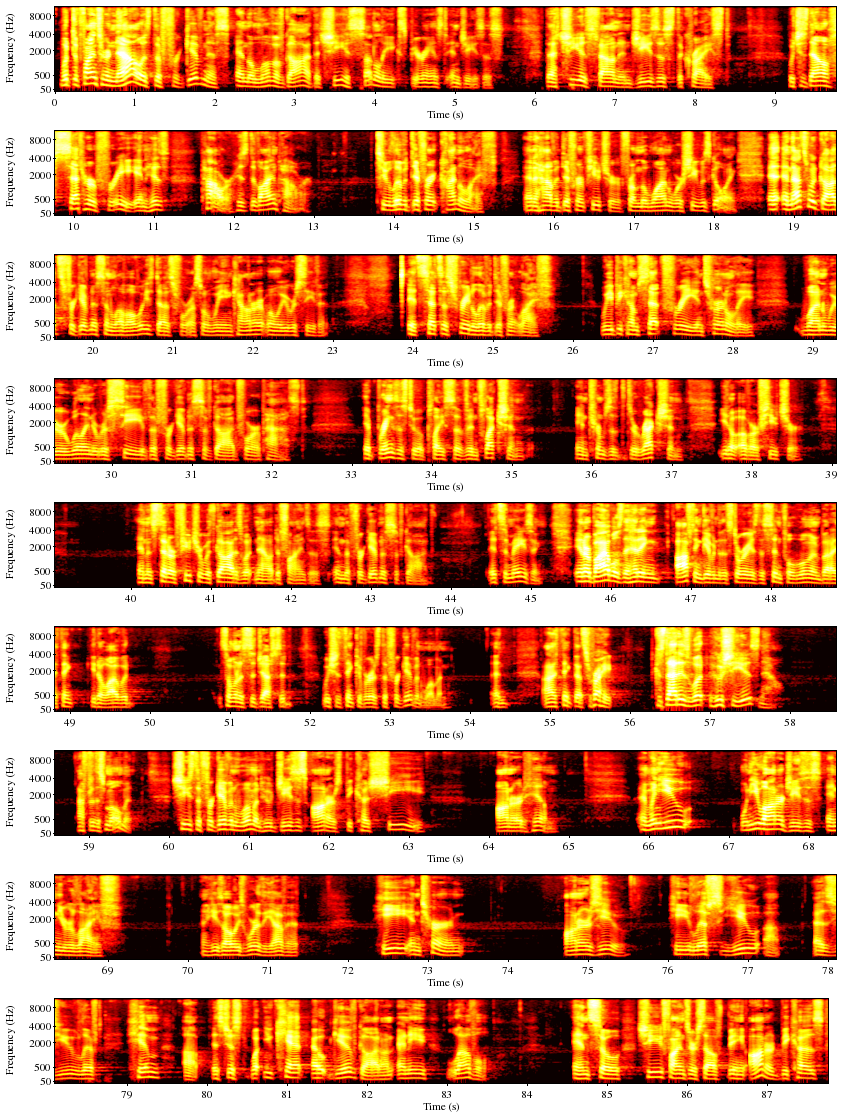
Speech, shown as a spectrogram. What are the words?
What defines her now is the forgiveness and the love of God that she has suddenly experienced in Jesus, that she is found in Jesus the Christ, which has now set her free in his power, his divine power, to live a different kind of life and to have a different future from the one where she was going. And, and that's what God's forgiveness and love always does for us when we encounter it, when we receive it. It sets us free to live a different life. We become set free internally when we are willing to receive the forgiveness of God for our past. It brings us to a place of inflection in terms of the direction, you know, of our future. And instead, our future with God is what now defines us in the forgiveness of God. It's amazing. In our Bibles, the heading often given to the story is the sinful woman, but I think, you know, I would, someone has suggested we should think of her as the forgiven woman. And I think that's right, because that is what, who she is now after this moment. She's the forgiven woman who Jesus honors because she honored him. And when you, when you honor Jesus in your life, and he's always worthy of it, he in turn honors you. He lifts you up as you lift him up. It's just what you can't outgive God on any level. And so she finds herself being honored because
